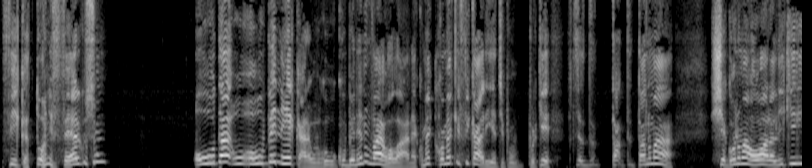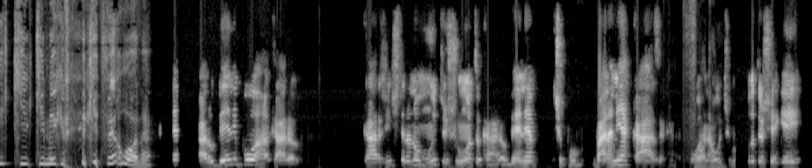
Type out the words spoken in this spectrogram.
fica Tony Ferguson ou, da, ou, ou o Benê, cara. O, o, o Benê não vai rolar, né? Como é, como é que ficaria? Tipo, porque tá, tá numa. Chegou numa hora ali que, que, que meio que, que ferrou, né? É, cara, o Benê, porra, cara. Cara, a gente treinou muito junto, cara. O Benê é tipo, vai na minha casa, cara. Porra, na né? última luta eu cheguei,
